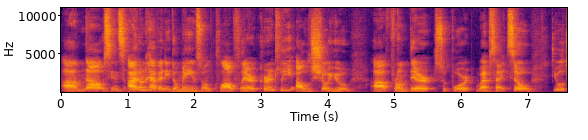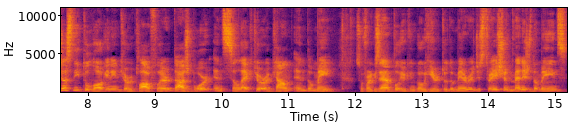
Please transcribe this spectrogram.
Um, now, since I don't have any domains on Cloudflare currently, I will show you uh, from their support website. So you will just need to log in into your Cloudflare dashboard and select your account and domain. So for example, you can go here to the domain registration, manage domains,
